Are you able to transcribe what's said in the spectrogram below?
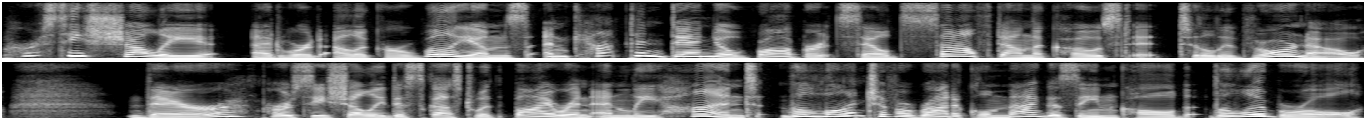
Percy Shelley, Edward Ellerker Williams, and Captain Daniel Roberts sailed south down the coast to Livorno. There, Percy Shelley discussed with Byron and Leigh Hunt the launch of a radical magazine called The Liberal.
